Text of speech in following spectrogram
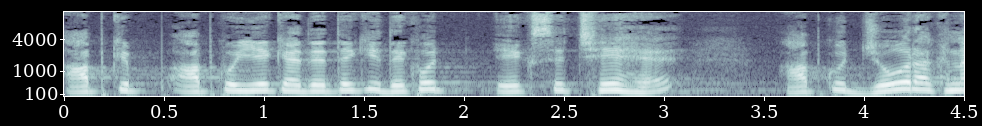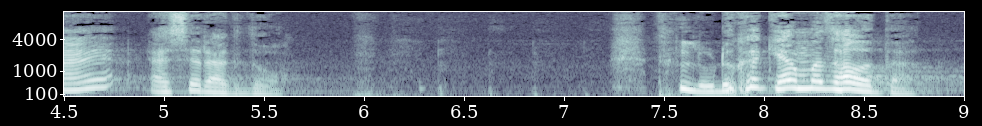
आपके, आपको ये कह देते कि देखो, एक से छह है, आपको जो रखना है, ऐसे रख दो। तो लूडो का क्या मज़ा होता?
